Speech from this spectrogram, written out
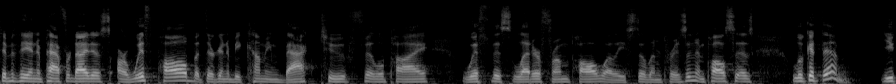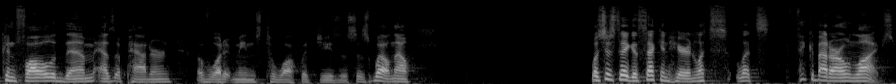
Timothy and Epaphroditus are with Paul, but they're going to be coming back to Philippi with this letter from Paul while he's still in prison. And Paul says, Look at them. You can follow them as a pattern of what it means to walk with Jesus as well. Now, let's just take a second here and let's, let's think about our own lives.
